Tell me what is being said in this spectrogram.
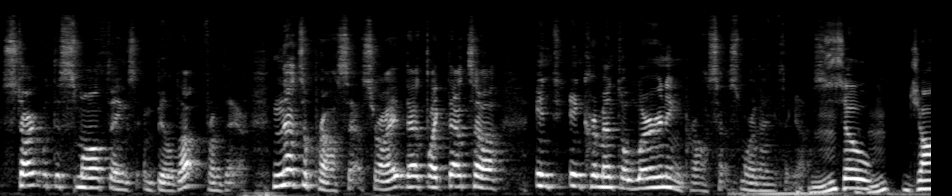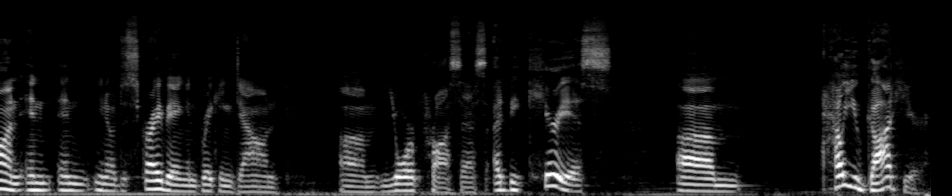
start with the small things and build up from there. And that's a process, right? That like that's a in- incremental learning process more than anything else. So, John, in in you know describing and breaking down um, your process, I'd be curious um, how you got here.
